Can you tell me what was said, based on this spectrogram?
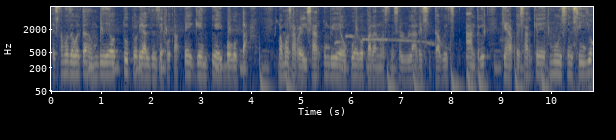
estamos de vuelta en un video tutorial desde JP Gameplay Bogotá. Vamos a revisar un videojuego para nuestros celulares y tablets Android que a pesar que es muy sencillo,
